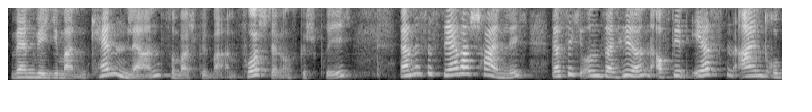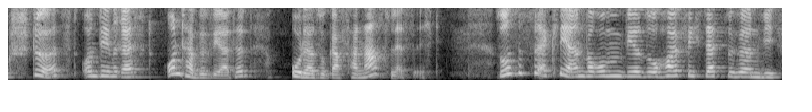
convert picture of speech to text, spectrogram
wenn wir jemanden kennenlernen, zum Beispiel bei einem Vorstellungsgespräch, dann ist es sehr wahrscheinlich, dass sich unser Hirn auf den ersten Eindruck stürzt und den Rest unterbewertet oder sogar vernachlässigt. So ist es zu erklären, warum wir so häufig Sätze hören wie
